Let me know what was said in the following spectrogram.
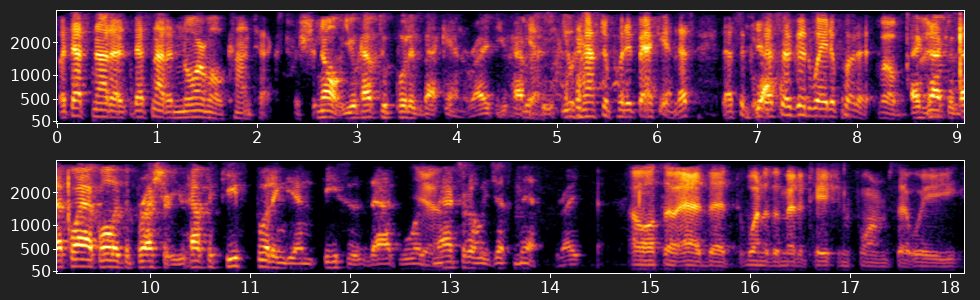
but that's not a that's not a normal context for sure. no, you have to put it back in, right? You have Yes, to. you have to put it back in. That's that's a Yeah. that's a good way to put it. Well, Exactly. That's why I call it the pressure. You have to keep putting in pieces that would Yeah. naturally just miss, right? I'll also add that one of the meditation forms that we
